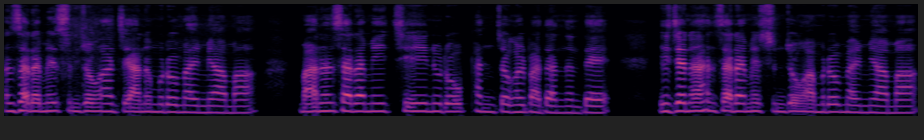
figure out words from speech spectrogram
한 사람이 순종하지 않음으로 말미암아 많은 사람이 죄인으로 판정을 받았는데 이제는 한 사람의 순종함으로 말미암아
